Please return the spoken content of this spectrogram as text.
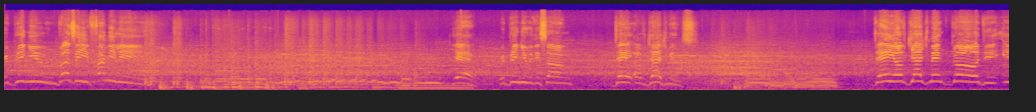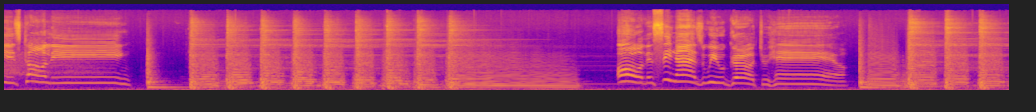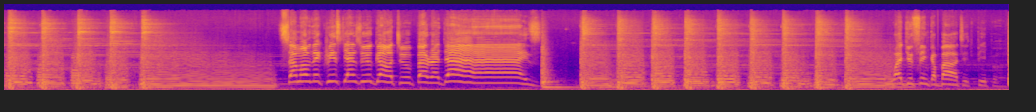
We bring you Ngozi family. Yeah, we bring you the song Day of Judgments. Day of Judgment, God is calling. All the sinners will go to hell. Some of the Christians will go to paradise. What do you think about it, people?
